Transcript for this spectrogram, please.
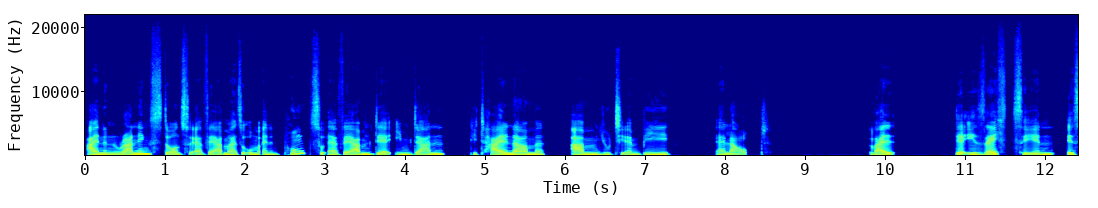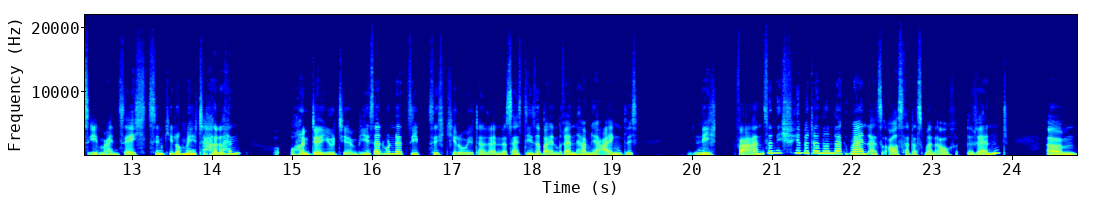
einen Running Stone zu erwerben, also um einen Punkt zu erwerben, der ihm dann die Teilnahme am UTMB erlaubt. Weil der E16 ist eben ein 16 Kilometer Rennen und der UTMB ist ein 170 Kilometer Rennen. Das heißt, diese beiden Rennen haben ja eigentlich nicht wahnsinnig viel miteinander gemeint, also außer dass man auch rennt. Ähm,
